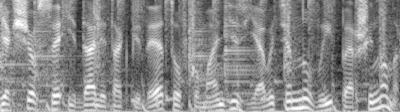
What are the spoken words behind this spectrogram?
Якщо все і далі так піде, то в команді з'явиться новий перший номер.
